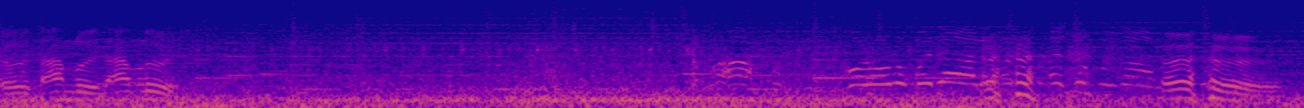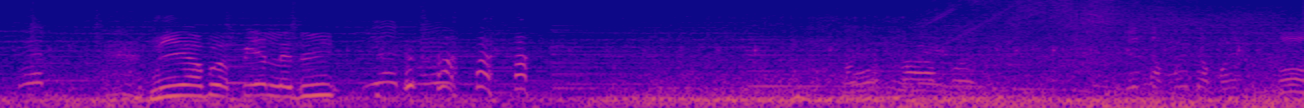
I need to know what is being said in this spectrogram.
เออตามเลยตามเลย พอเราลงไม่ได้แล้วให้ลงไปนานเออเอ็ดเนี่ยเพื่อเปลี่ยนเลยดิเอ็ดมันตามเลยเดี๋ยวจับไว้จับไว้อ๋อ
